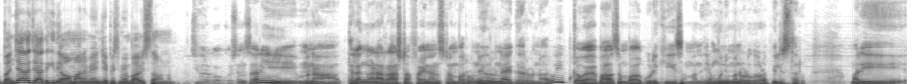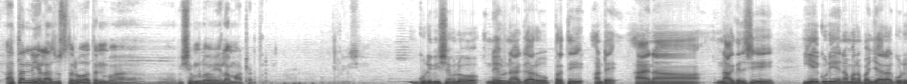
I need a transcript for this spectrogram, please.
బంజారా జాతికి ఇది అవమానమే అని చెప్పేసి మేము భావిస్తూ ఉన్నాం. చివరికి ఒక క్వశ్చన్ సార్ ఈ మన తెలంగాణ రాష్ట్ర ఫైనాన్స్ నంబరు నెహ్రూ నాయక్ గారు ఉన్నారు. ఈ గుడికి సంబంధించిన మునిమనుడు కూడా పిలుస్తారు. మరి అతన్ని ఎలా చూస్తారు? అతని విషయంలో ఎలా మాట్లాడతారు? గుడి విషయంలో నెహ్రూ గారు ప్రతి అంటే ఆయన నాకు తెలిసి ఏ గుడి అయినా మన బంజారా గుడి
